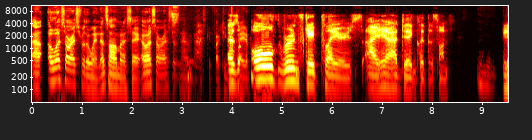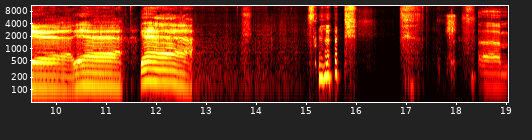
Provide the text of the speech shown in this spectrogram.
uh, OSRS for the win. That's all I'm gonna say. OSRS doesn't have a basket. Get fucked. You As a old RuneScape players, I had to include this one. Yeah, yeah, yeah. Um,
